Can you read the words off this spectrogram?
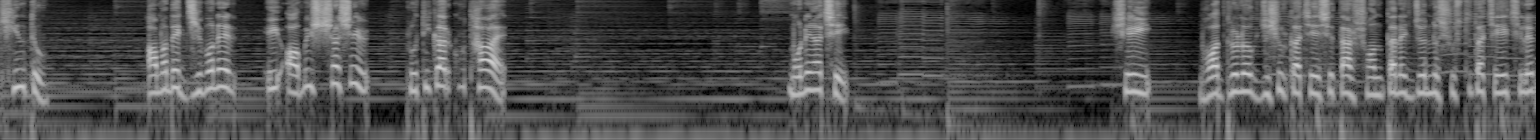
কিন্তু আমাদের জীবনের এই অবিশ্বাসের প্রতিকার কোথায়? মনে আছে, সেই ভদ্রলোক যিশুর কাছে এসে তার সন্তানের জন্য সুস্থতা চেয়েছিলেন।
